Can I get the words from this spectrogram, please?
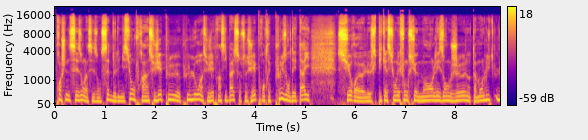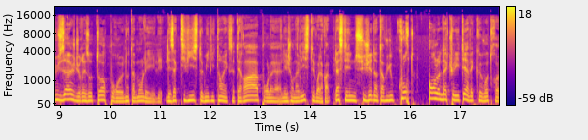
prochaine saison, la saison 7 de l'émission, on fera un sujet plus, plus long, un sujet principal sur ce sujet pour rentrer plus en détail sur euh, l'explication, les fonctionnements, les enjeux, notamment l'usage du réseau Tor pour euh, notamment les, les, activistes, militants, etc., pour les journalistes. Et voilà. Là c'était un sujet d'interview courte en actualité avec votre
